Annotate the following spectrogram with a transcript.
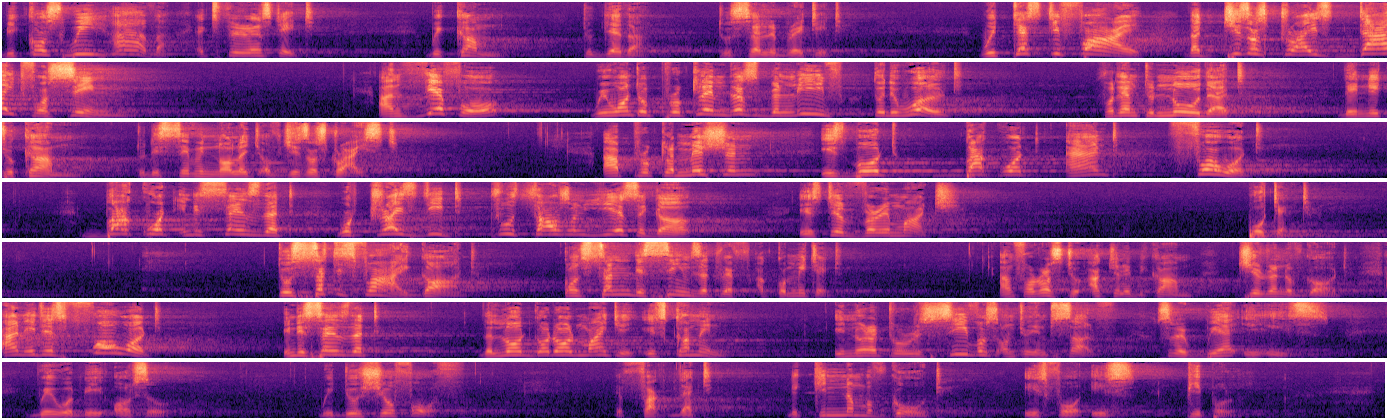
Because we have experienced it we come together to celebrate it. We testify that Jesus Christ died for sin. And therefore, we want to proclaim this belief to the world for them to know that they need to come to the saving knowledge of Jesus Christ. Our proclamation is both backward and forward backward in the sense that what Christ did 2,000 years ago is still very much potent. To satisfy God concerning the sins that we have committed, and for us to actually become children of God. And it is forward in the sense that the Lord God Almighty is coming in order to receive us unto Himself so that where He is, we will be also. We do show forth the fact that the kingdom of God is for His people.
